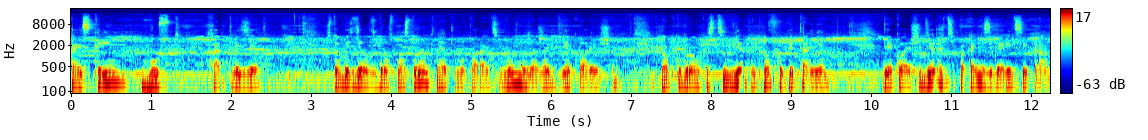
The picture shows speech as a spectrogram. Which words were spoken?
High Screen Boost Hard Reset. Чтобы сделать сброс настроек на этом аппарате, нужно зажать две клавиши. Кнопку громкости вверх и кнопку питания. Две клавиши держите, пока не загорится экран.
